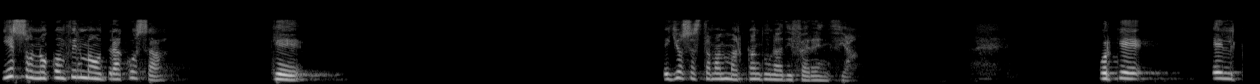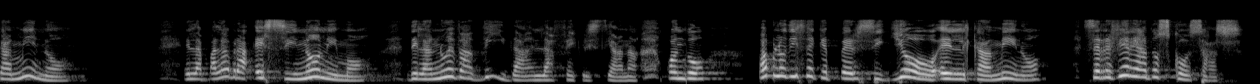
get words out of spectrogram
Y eso no confirma otra cosa, que ellos estaban marcando una diferencia. Porque el camino, en la palabra, es sinónimo de la nueva vida en la fe cristiana. Cuando Pablo dice que persiguió el camino, se refiere a dos cosas.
